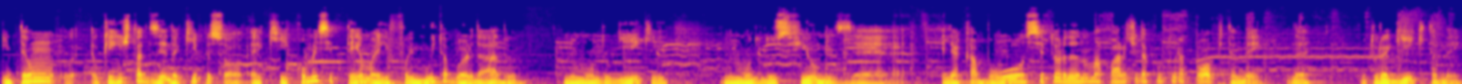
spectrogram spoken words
Então, o que a gente está dizendo aqui, pessoal, é que como esse tema ele foi muito abordado no mundo geek, no mundo dos filmes, é, ele acabou se tornando uma parte da cultura pop também, né? Cultura geek também.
